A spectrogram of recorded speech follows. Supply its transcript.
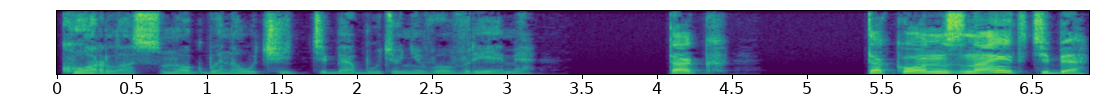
Корлос смог бы научить тебя, будь у него время». «Так... так он знает тебя?»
